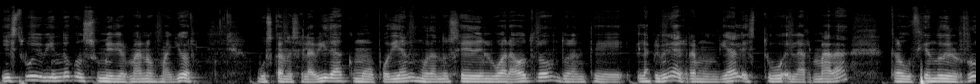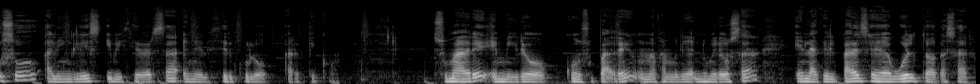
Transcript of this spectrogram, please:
y estuvo viviendo con su medio hermano mayor, buscándose la vida como podían, mudándose de un lugar a otro. Durante la Primera Guerra Mundial estuvo en la Armada traduciendo del ruso al inglés y viceversa en el Círculo Ártico. Su madre emigró con su padre, una familia numerosa en la que el padre se había vuelto a casar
